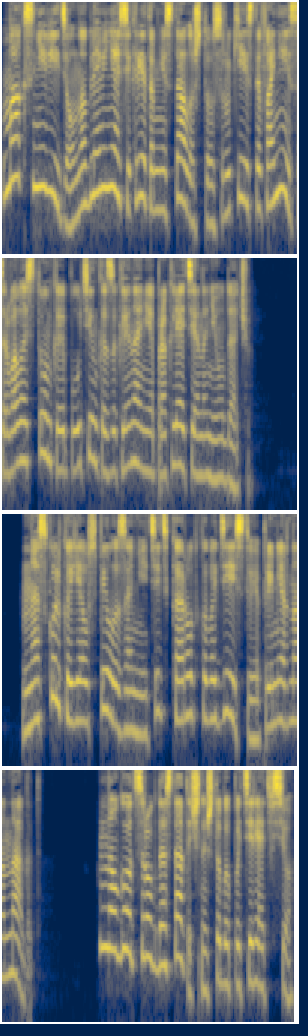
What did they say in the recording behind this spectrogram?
Макс не видел, но для меня секретом не стало, что с руки Стефании сорвалась тонкая паутинка заклинания проклятия на неудачу. Насколько я успела заметить, короткого действия, примерно на год. Но год срок достаточный, чтобы потерять все.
